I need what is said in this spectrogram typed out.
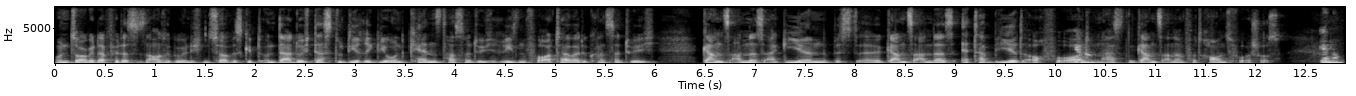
und sorge dafür, dass es einen außergewöhnlichen Service gibt. Und dadurch, dass du die Region kennst, hast du natürlich einen riesen Vorteil, weil du kannst natürlich ganz anders agieren, bist äh, ganz anders etabliert auch vor Ort genau. und hast einen ganz anderen Vertrauensvorschuss. Genau.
